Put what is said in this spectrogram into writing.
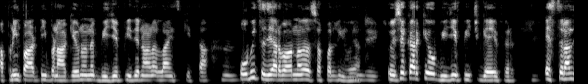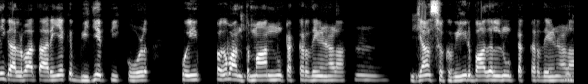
ਆਪਣੀ ਪਾਰਟੀ ਬਣਾ ਕੇ ਉਹਨਾਂ ਨੇ ਬੀਜੇਪੀ ਦੇ ਨਾਲ ਅਲਾਈਅੰਸ ਕੀਤਾ। ਉਹ ਵੀ ਤਜਰਬਾ ਉਹਨਾਂ ਦਾ ਸਫਲ ਨਹੀਂ ਹੋਇਆ। ਸੋ ਇਸੇ ਕਰਕੇ ਉਹ ਬੀਜੇਪੀ ਚ ਗਏ ਫਿਰ। ਇਸ ਤਰ੍ਹਾਂ ਦੀ ਗੱਲਬਾਤ ਆ ਰਹੀ ਹੈ ਕਿ ਬੀਜੇਪੀ ਕੋਲ ਕੋਈ ਭਗਵੰਤ ਮਾਨ ਨੂੰ ਟੱਕਰ ਦੇਣ ਵਾਲਾ ਜਾਂ ਸੁਖਵੀਰ ਬਾਦਲ ਨੂੰ ਟੱਕਰ ਦੇਣ ਵਾਲਾ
